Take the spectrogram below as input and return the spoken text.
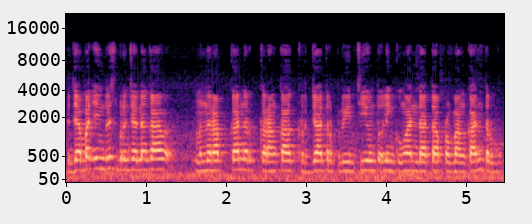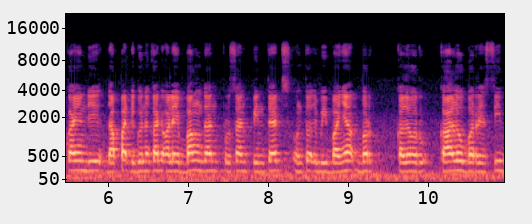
pejabat Inggris berencana menerapkan kerangka kerja terperinci untuk lingkungan data perbankan terbuka yang dapat digunakan oleh bank dan perusahaan fintech untuk lebih banyak berkolaborasi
